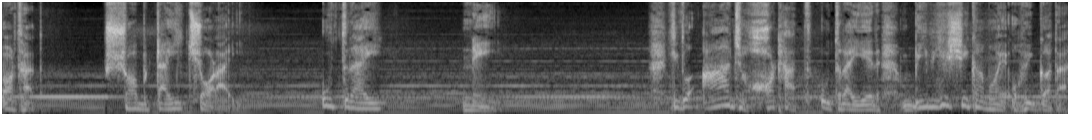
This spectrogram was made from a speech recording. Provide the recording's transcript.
অর্থাৎ সবটাই চড়াই, উতরাই নেই। কিন্তু আজ হঠাৎ উতরাইয়ের বিভীষিকাময় অভিজ্ঞতা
